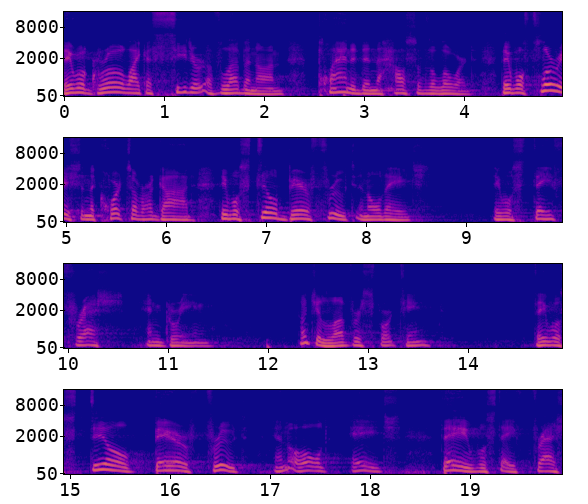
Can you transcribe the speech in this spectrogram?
They will grow like a cedar of Lebanon, planted in the house of the Lord. They will flourish in the courts of our God. They will still bear fruit in old age. They will stay fresh and green. Don't you love verse 14? They will still bear fruit in old age. They will stay fresh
